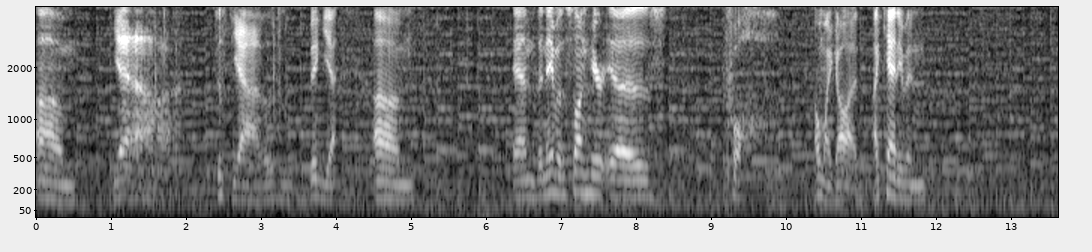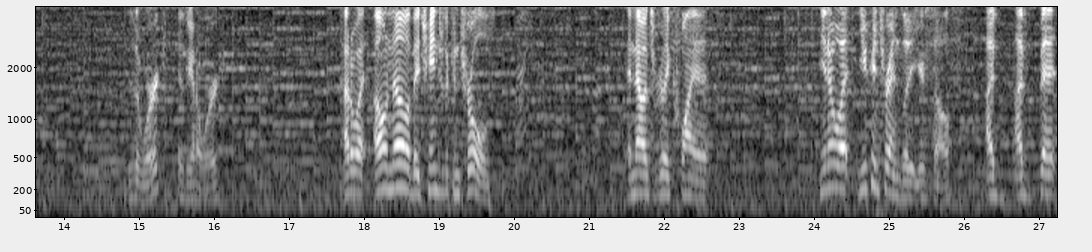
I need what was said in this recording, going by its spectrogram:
Um, yeah. Just yeah, this is big yeah. Um, and the name of the song here is. Oh my god, I can't even. Does it work? Is it gonna work? How do I. Oh no, they changed the controls. And now it's really quiet. You know what? You can translate it yourself. I, I bet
